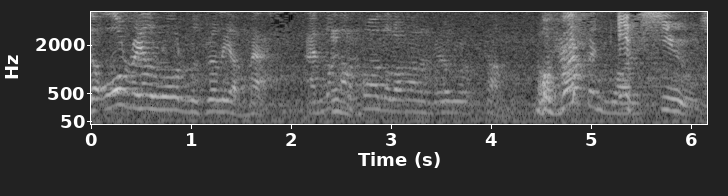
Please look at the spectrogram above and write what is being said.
The old railroad was really a mess. And look how far the Long Island Railroad has come. Mm-hmm. Well, what this happened was, is huge.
